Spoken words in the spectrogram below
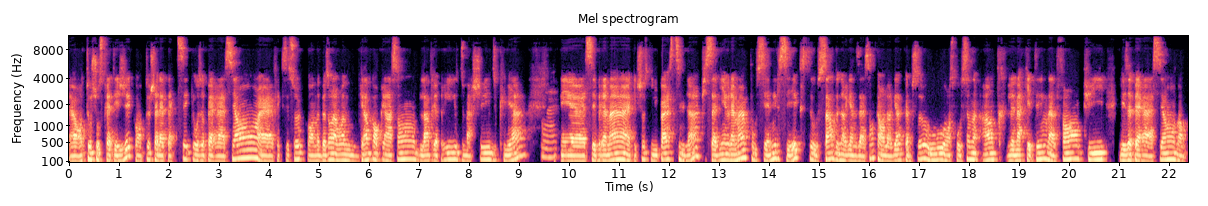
Euh, on touche au stratégique, on touche à la tactique, aux opérations. Euh, fait que c'est sûr qu'on a besoin d'avoir une grande compréhension de l'entreprise, du marché, du client. Ouais. Mais euh, c'est vraiment quelque chose qui est hyper stimulant, puis ça vient vraiment positionner le CX au centre d'une organisation quand on le regarde comme ça, où on se positionne entre le marketing dans le fond, puis les opérations. Donc,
